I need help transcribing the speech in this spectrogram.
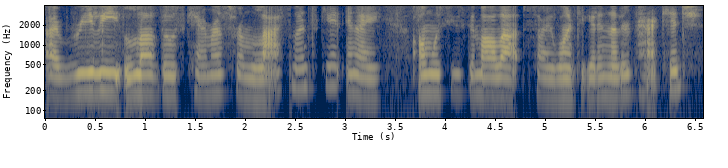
I really love those cameras from last month's kit and I almost used them all up so I want to get another package.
